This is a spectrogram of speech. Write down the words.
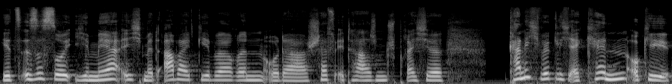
jetzt ist es so, je mehr ich mit Arbeitgeberinnen oder Chefetagen spreche, kann ich wirklich erkennen, okay,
